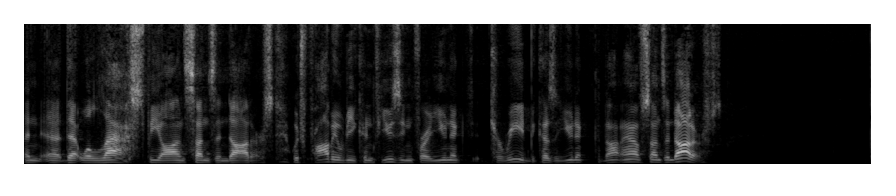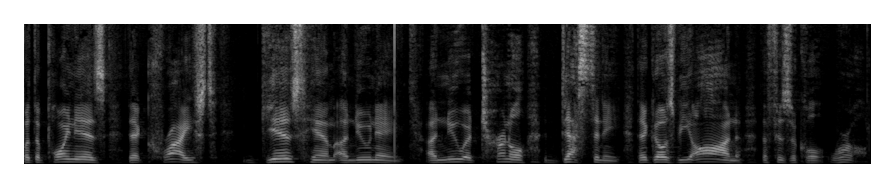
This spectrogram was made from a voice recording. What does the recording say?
and, uh, that will last beyond sons and daughters, which probably would be confusing for a eunuch to read because a eunuch could not have sons and daughters. But the point is that Christ gives him a new name, a new eternal destiny that goes beyond the physical world.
